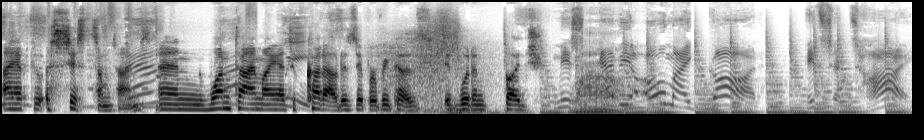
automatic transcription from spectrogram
I have to assist sometimes. And one time I had to cut out a zipper because it wouldn't budge. Miss Abby, oh my god. It's a tie.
